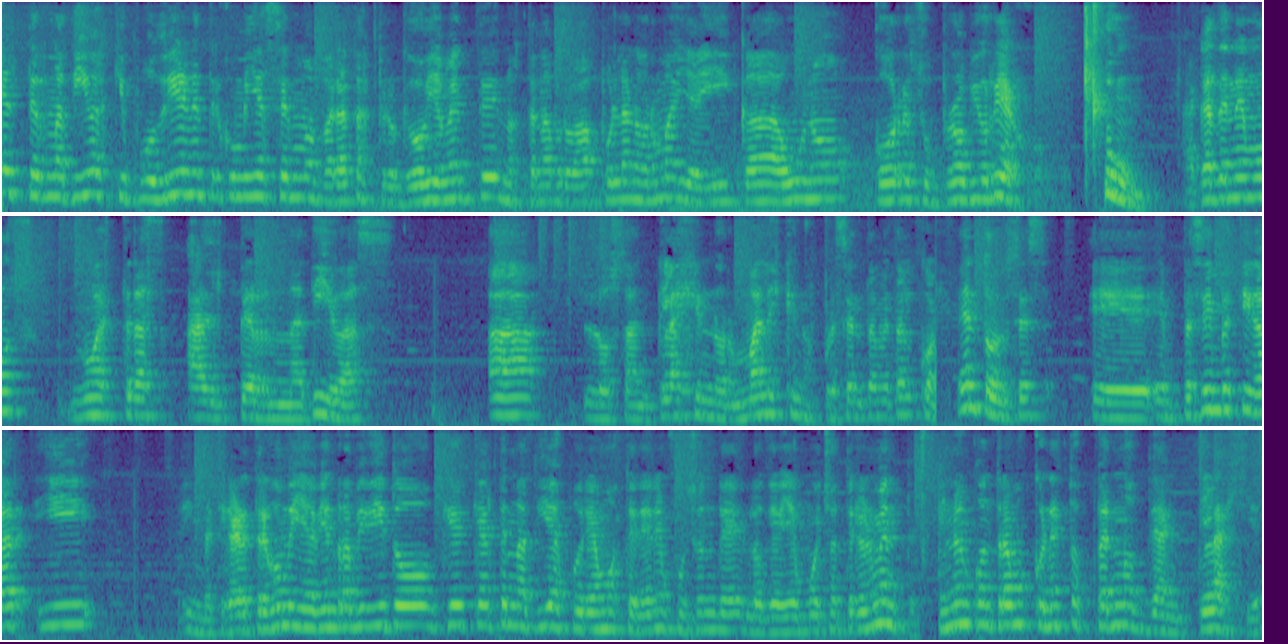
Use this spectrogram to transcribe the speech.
alternativas que podrían, entre comillas, ser más baratas, pero que obviamente no están aprobadas por la norma y ahí cada uno corre su propio riesgo. ¡Pum! Acá tenemos nuestras alternativas a los anclajes normales que nos presenta Metalcon. Entonces, eh, empecé a investigar y investigar entre comillas bien rapidito qué, alternativas podríamos tener en función de lo que habíamos hecho anteriormente. Y nos encontramos con estos pernos de anclaje,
